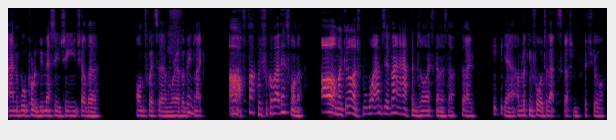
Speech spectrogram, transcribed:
And we'll probably be messaging each other on Twitter and wherever, being like, oh, fuck, we forgot about this one. Oh my God, what happens if that happened? And all this kind of stuff. So yeah, I'm looking forward to that discussion for sure.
